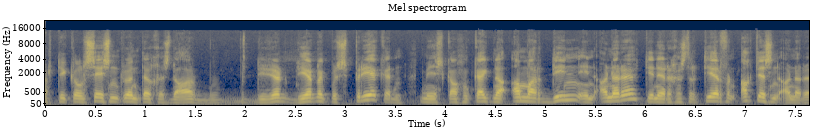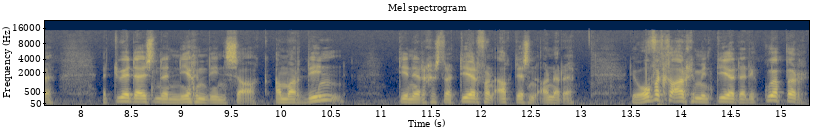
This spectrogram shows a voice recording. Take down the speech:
artikel 26 is daar deurlik bespreek en mense kan gaan kyk na Amardien en ander teen die registrateur van aktes en ander 'n 2019 saak. Amardien teen die registrateur van aktes en ander. Die hof het geargumenteer dat die koper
